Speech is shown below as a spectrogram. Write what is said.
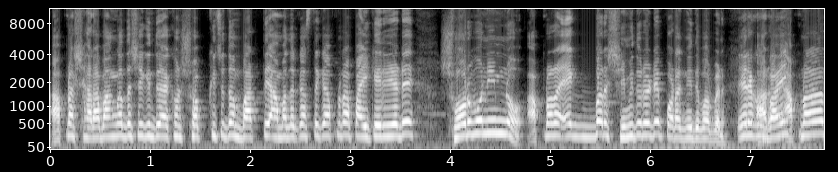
আপনার সারা বাংলাদেশে কিন্তু এখন সবকিছু দাম বাড়তে আমাদের কাছ থেকে আপনারা পাইকারি রেটে সর্বনিম্ন আপনারা একবার সীমিত রেটে প্রোডাক্ট নিতে পারবেন। এরকম ভাই? আপনার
